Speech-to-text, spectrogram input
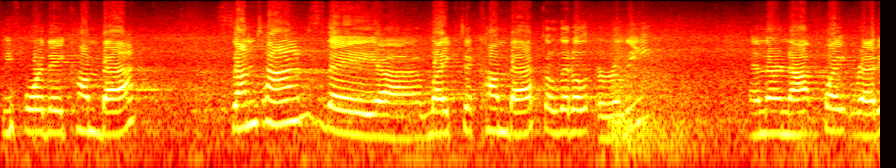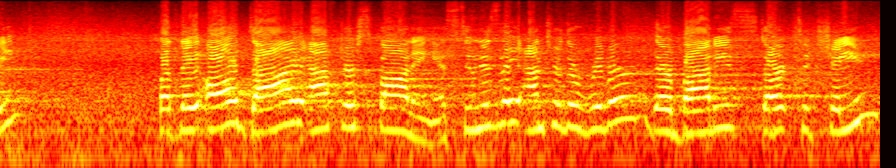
before they come back. Sometimes they uh, like to come back a little early and they're not quite ready. But they all die after spawning. As soon as they enter the river, their bodies start to change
